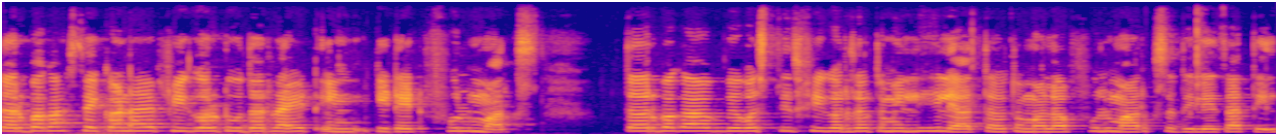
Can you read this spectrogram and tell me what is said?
तर बघा सेकंड आहे figure to the right indicated full marks तर बघा व्यवस्थित फिगर जर तुम्ही लिहिल्या तर तुम्हाला फुल मार्क्स दिले जातील.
